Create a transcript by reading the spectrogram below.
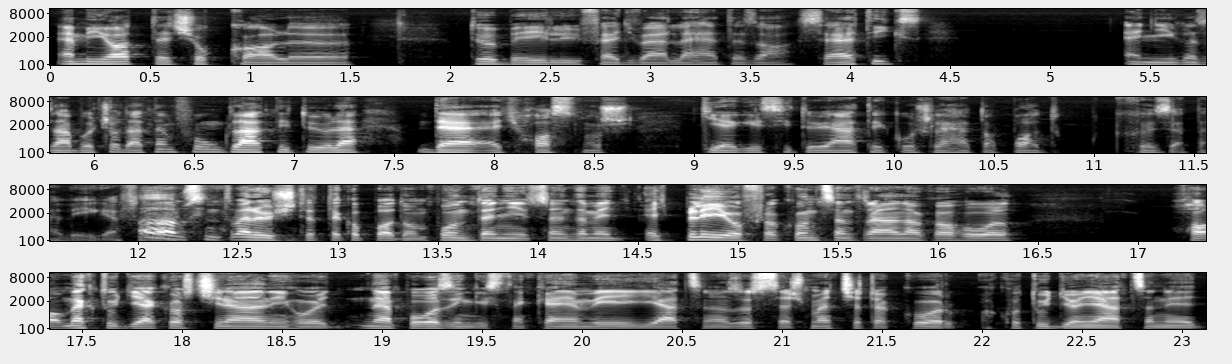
emiatt egy sokkal ö, több élő fegyver lehet ez a Celtics, ennyi igazából csodát nem fogunk látni tőle, de egy hasznos kiegészítő játékos lehet a pad közepe vége fel. Ah, szerintem erősítettek a padon, pont ennyi. Szerintem egy, egy playoffra koncentrálnak, ahol ha meg tudják azt csinálni, hogy ne Porzingisnek kelljen végig játszani az összes meccset, akkor, akkor tudjon játszani egy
